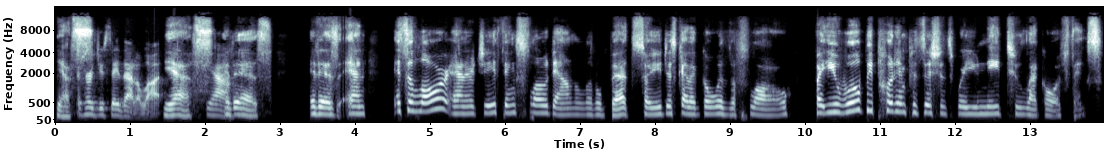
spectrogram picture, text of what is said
Yes. I've heard you say that a lot. Yes. Yeah. It is. It is. And it's a lower energy. Things slow down a little bit. So you just got to go with the flow. But you will be put in positions where you need to let go of things.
